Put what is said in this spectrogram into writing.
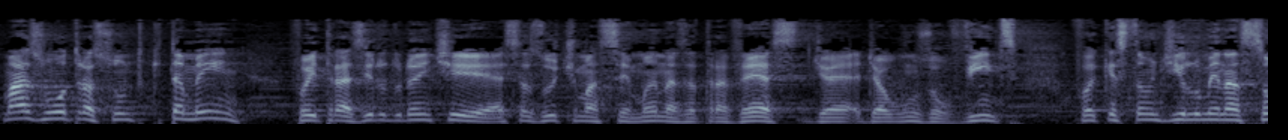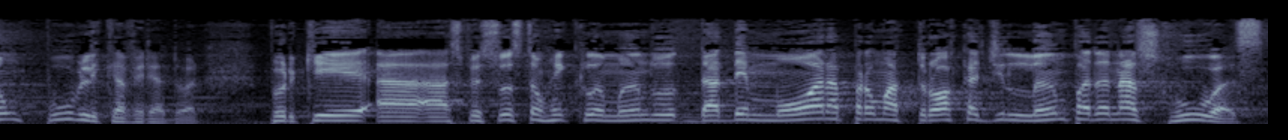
Mas um outro assunto que também foi trazido durante essas últimas semanas através de, de alguns ouvintes foi a questão de iluminação pública, vereador. Porque a, as pessoas estão reclamando da demora para uma troca de nas ruas.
